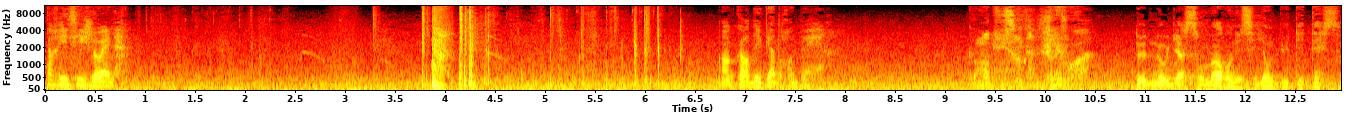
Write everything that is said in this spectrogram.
Par ici, Joël. Encore des gars de Robert. Comment tu sais Je les vois. Deux de nos gars sont morts en essayant de buter Tess.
